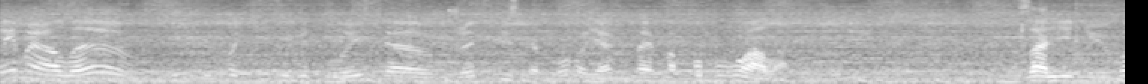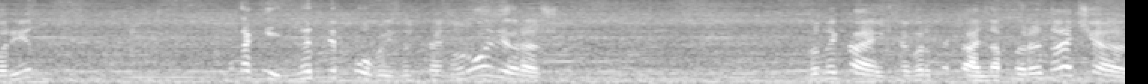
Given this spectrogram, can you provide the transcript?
ними, але події відбулися вже після того, як Тайма побувала за лінією воріт. Такий нетиповий, звичайно, розіграш. Проникаюча вертикальна передача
